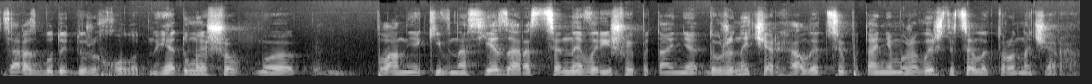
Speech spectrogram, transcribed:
Зараз буде дуже холодно. Я думаю, що е, план, який в нас є зараз, це не вирішує питання довжини черги, але це питання може вирішити. Це електронна черга.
